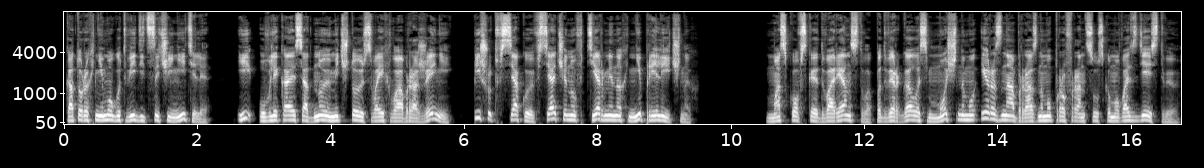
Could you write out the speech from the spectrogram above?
которых не могут видеть сочинители, и, увлекаясь одной мечтою своих воображений, пишут всякую всячину в терминах неприличных. Московское дворянство подвергалось мощному и разнообразному профранцузскому воздействию.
